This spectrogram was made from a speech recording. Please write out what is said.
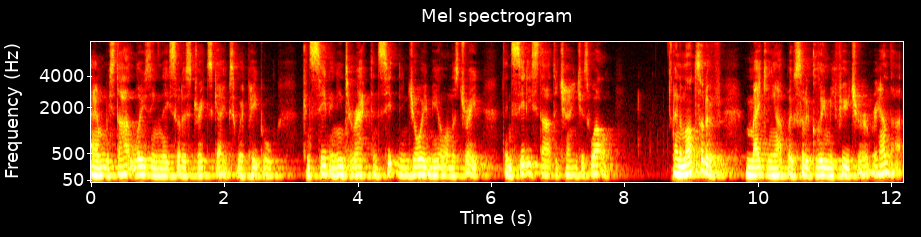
and we start losing these sort of streetscapes where people can sit and interact and sit and enjoy a meal on the street, then cities start to change as well. And I'm not sort of making up a sort of gloomy future around that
